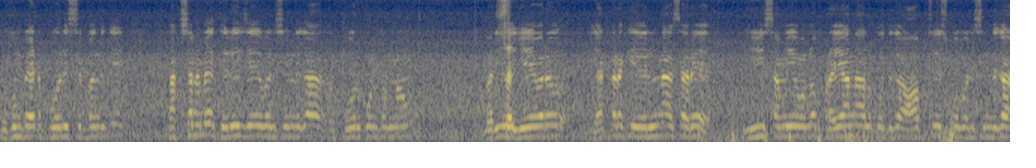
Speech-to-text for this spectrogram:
హుకుంపేట పోలీస్ సిబ్బందికి తక్షణమే తెలియజేయవలసిందిగా కోరుకుంటున్నాం. మరియు ఎవరు ఎక్కడికి వెళ్ళినా సరే ఈ సమయంలో ప్రయాణాలు కొద్దిగా ఆఫ్ చేసుకోవలసిందిగా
